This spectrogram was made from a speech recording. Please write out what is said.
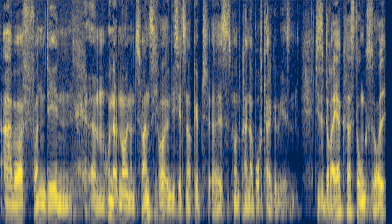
Aber von den ähm, 129 Häusern, die es jetzt noch gibt, äh, ist es nur ein kleiner Bruchteil gewesen. Diese Dreierclusterung soll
